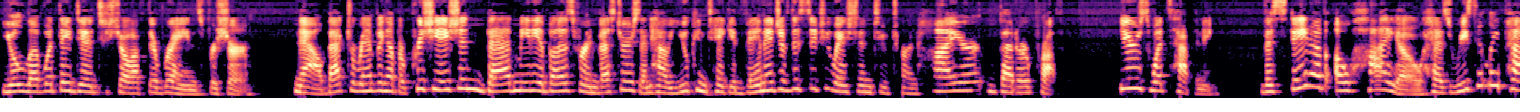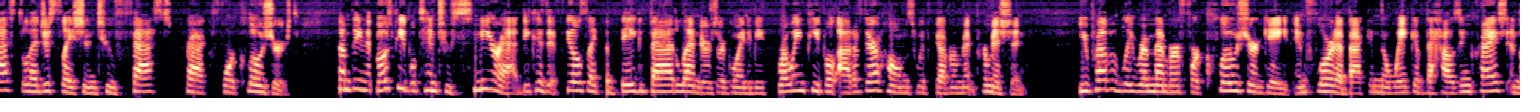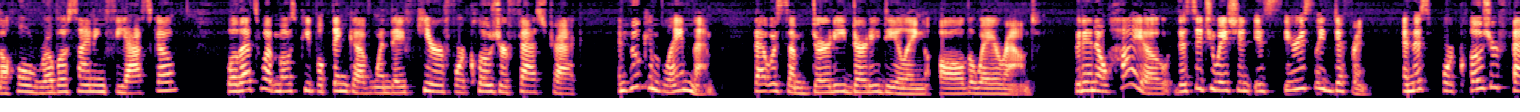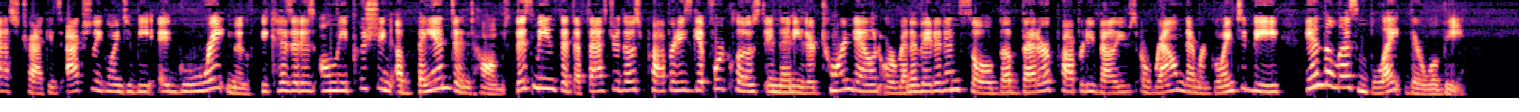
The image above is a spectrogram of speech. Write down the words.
You'll love what they did to show off their brains for sure. Now, back to ramping up appreciation, bad media buzz for investors, and how you can take advantage of this situation to turn higher, better profits. Here's what's happening. The state of Ohio has recently passed legislation to fast track foreclosures, something that most people tend to sneer at because it feels like the big bad lenders are going to be throwing people out of their homes with government permission. You probably remember Foreclosure Gate in Florida back in the wake of the housing crash and the whole robo signing fiasco. Well, that's what most people think of when they hear foreclosure fast track. And who can blame them? That was some dirty, dirty dealing all the way around. But in Ohio, the situation is seriously different. And this foreclosure fast track is actually going to be a great move because it is only pushing abandoned homes. This means that the faster those properties get foreclosed and then either torn down or renovated and sold, the better property values around them are going to be and the less blight there will be.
